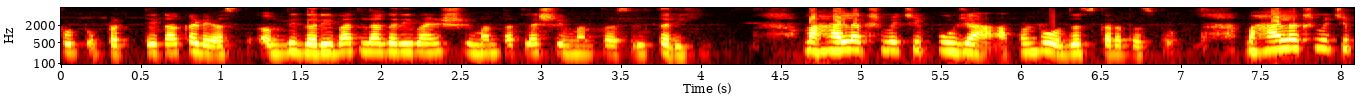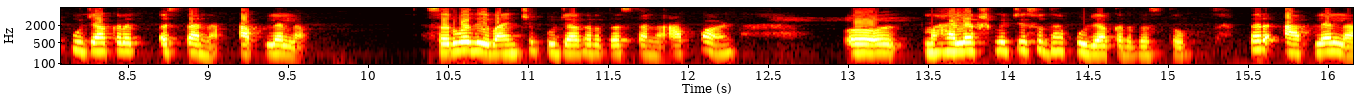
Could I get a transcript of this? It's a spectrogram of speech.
फोटो प्रत्येकाकडे असतं अगदी गरीबातला गरीब आणि श्रीमंतातला श्रीमंत असेल तरीही. महालक्ष्मीची पूजा आपण रोजच करत असतो. महालक्ष्मीची पूजा करत असताना आपल्याला सर्व देवांची पूजा करत असताना आपण महालक्ष्मीची सुद्धा पूजा करत असतो. तर आपल्याला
